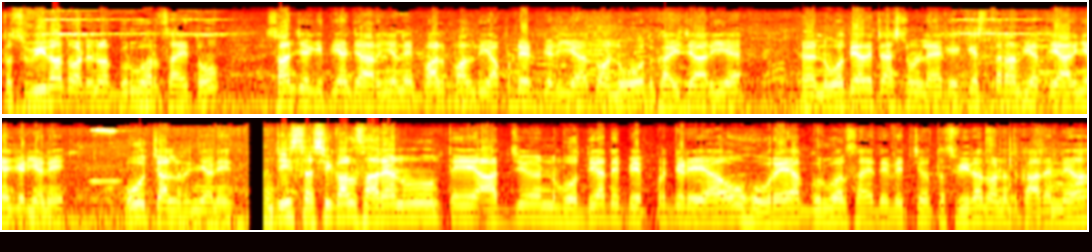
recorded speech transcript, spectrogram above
ਤਸਵੀਰਾਂ ਤੁਹਾਡੇ ਨਾਲ ਗੁਰੂ ਹਰਸਾਏ ਤੋਂ ਸਾਂਝੀਆਂ ਕੀਤੀਆਂ ਜਾ ਰਹੀਆਂ ਨੇ ਪਲ ਪਲ ਦੀ ਅਪਡੇਟ ਜਿਹੜੀ ਆ ਤੁਹਾਨੂੰ ਉਹ ਦਿਖਾਈ ਜਾ ਰਹੀ ਹੈ। ਨਵੋਦਿਆ ਦੇ ਟੈਸਟ ਨੂੰ ਲੈ ਕੇ ਕਿਸ ਤਰ੍ਹਾਂ ਦੀਆਂ ਤਿਆਰੀਆਂ ਜਿਹੜੀਆਂ ਨੇ, ਉਹ ਚੱਲ ਰਹੀਆਂ ਨੇ। ਹਾਂਜੀ, ਸਤਿ ਸ਼੍ਰੀ ਅਕਾਲ ਸਾਰਿਆਂ ਨੂੰ ਤੇ ਅੱਜ ਨਵੋਦਿਆ ਦੇ ਪੇਪਰ ਜਿਹੜੇ ਆ, ਉਹ ਹੋ ਰਹੇ ਆ ਗੁਰੂ ਸਾਹਿਬ ਦੇ ਵਿੱਚ। ਤਸਵੀਰਾਂ ਤੁਹਾਨੂੰ ਦਿਖਾ ਦਿੰਨੇ ਆ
